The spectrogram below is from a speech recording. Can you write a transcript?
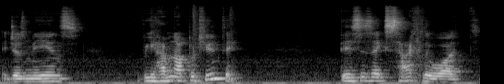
It just means we have an opportunity. This is exactly what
